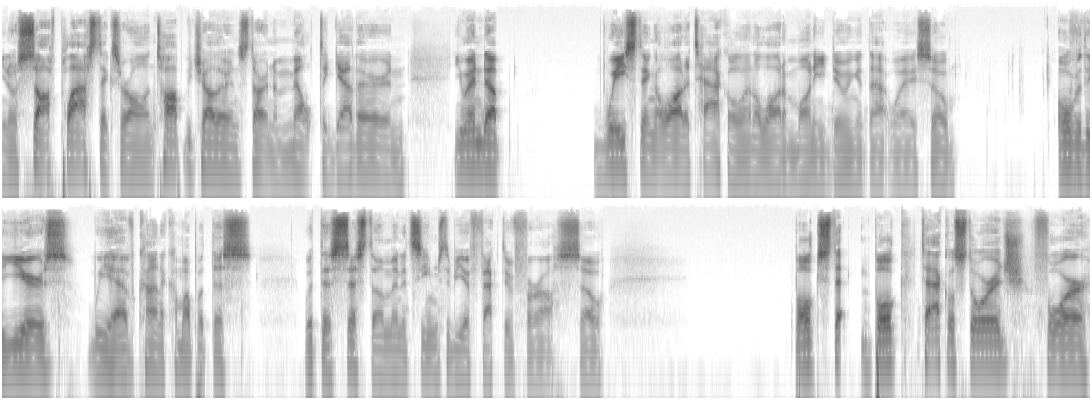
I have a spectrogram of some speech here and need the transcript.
you know, soft plastics are all on top of each other and starting to melt together, and you end up wasting a lot of tackle and a lot of money doing it that way. So, over the years, we have kind of come up with this with this system, and it seems to be effective for us. So bulk st- bulk tackle storage for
